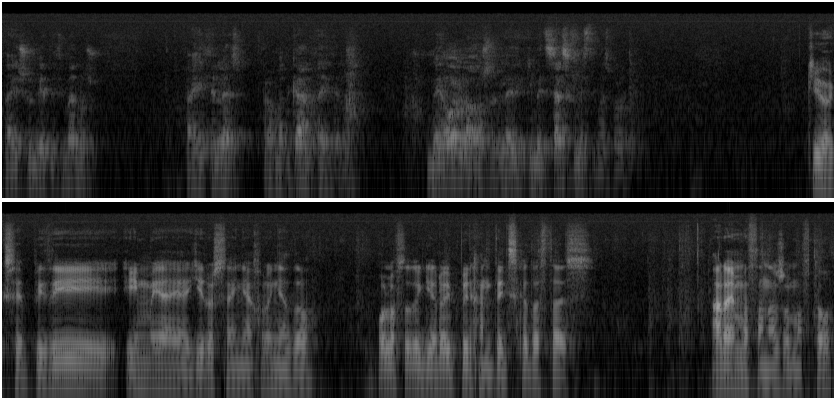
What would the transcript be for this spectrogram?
θα ήσουν διατεθειμένος; Θα ήθελες, πραγματικά αν θα ήθελες. Με όλα όσα, δηλαδή και με τις άσχημες στιγμές πρώτα. Κοίταξε, επειδή είμαι γύρω στα 9 χρόνια εδώ, όλο αυτό τον καιρό υπήρχαν τέτοιες καταστάσεις. Άρα έμαθα να ζω με αυτό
